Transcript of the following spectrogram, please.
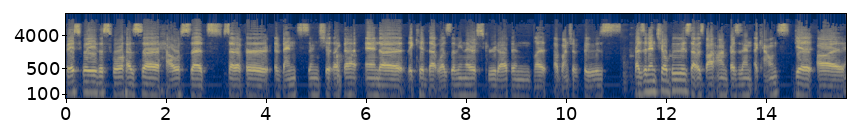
basically the school has a house that's set up for events and shit like that. And uh, the kid that was living there screwed up and let a bunch of booze, presidential booze that was bought on president accounts, get uh,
